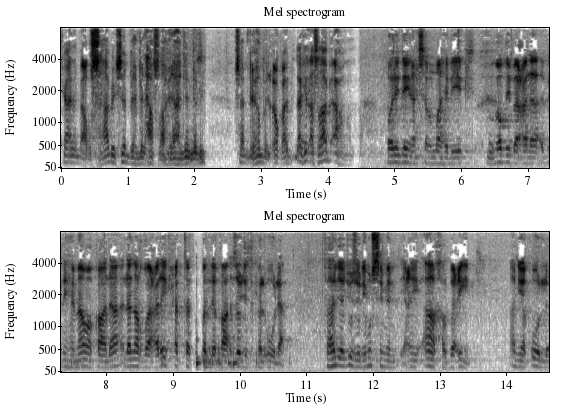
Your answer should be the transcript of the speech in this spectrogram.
كان بعض الصحابة يسبح بالحصى في عهد النبي. يسبحهم بالعقد لكن الأصابع أفضل. والدين أحسن الله إليك. غضب على ابنهما وقال لا نرضى عليك حتى تطلق زوجتك الأولى. فهل يجوز لمسلم يعني آخر بعيد أن يقول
